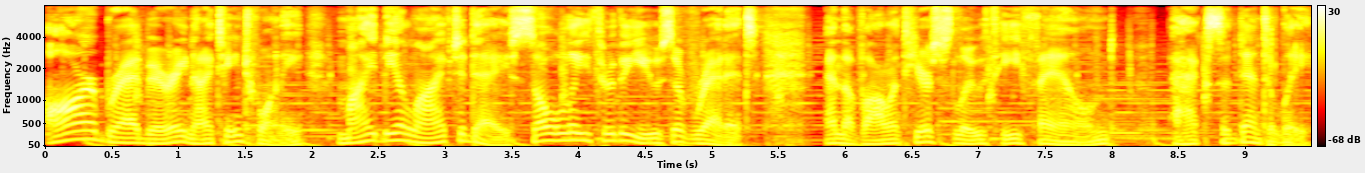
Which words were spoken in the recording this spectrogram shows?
R. Bradbury 1920 might be alive today solely through the use of Reddit and the volunteer sleuth he found accidentally.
